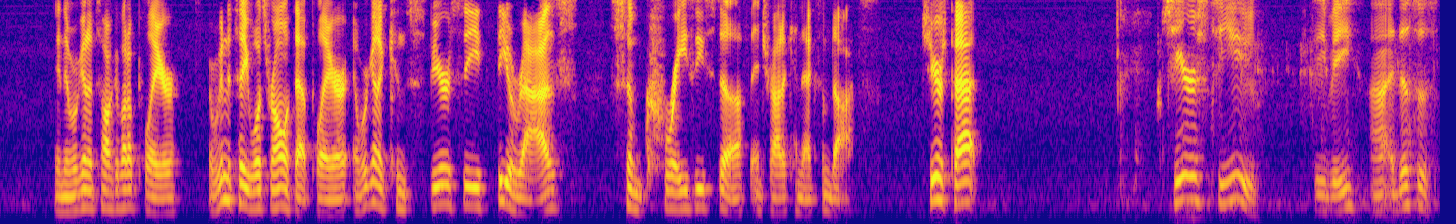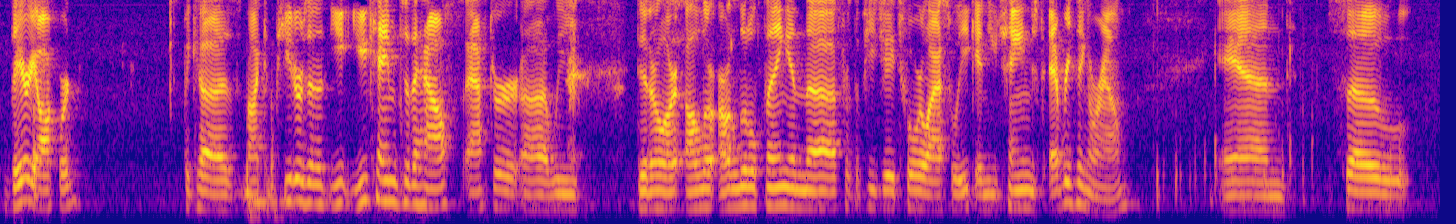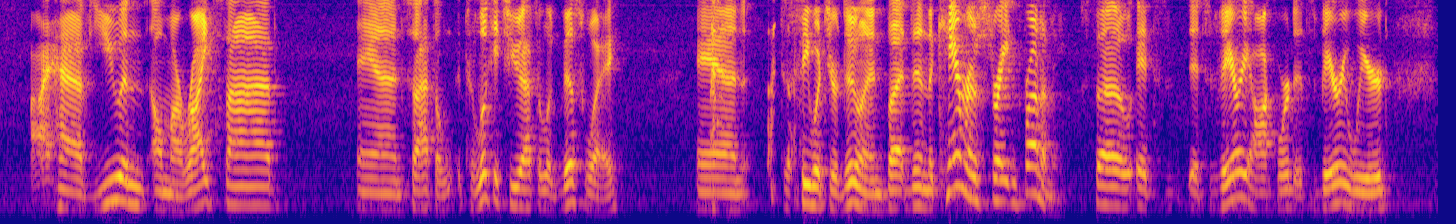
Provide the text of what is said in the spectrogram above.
then we're going to talk about a player. And we're going to tell you what's wrong with that player, and we're going to conspiracy theorize some crazy stuff and try to connect some dots. Cheers, Pat. Cheers to you, DB. Uh, this is very awkward because my computer's in. You, you came to the house after uh, we did our, our, our little thing in the, for the PGA Tour last week, and you changed everything around. And so I have you in on my right side, and so I have to to look at you. I have to look this way, and to see what you're doing. But then the camera's straight in front of me, so it's it's very awkward. It's very weird.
